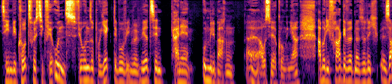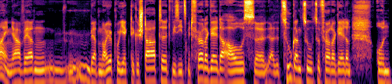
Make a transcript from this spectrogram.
sehen wir kurzfristig für uns, für unsere Projekte, wo wir involviert sind, keine unmittelbaren äh, Auswirkungen, ja. Aber die Frage wird natürlich sein, ja, werden, werden neue Projekte gestartet? Wie sieht's mit Fördergelder aus? Äh, also Zugang zu, zu Fördergeldern. Und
